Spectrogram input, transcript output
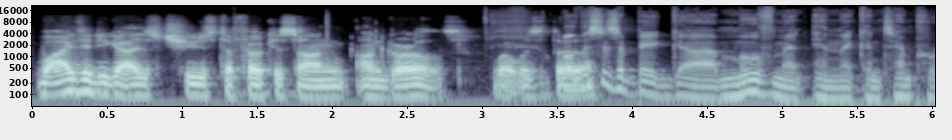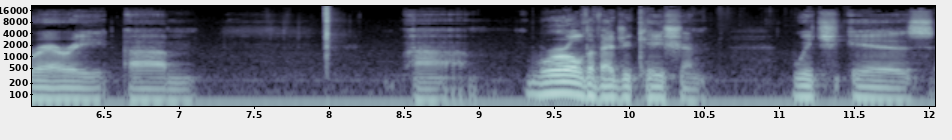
why did you guys choose to focus on on girls? What was the? Well, this is a big uh, movement in the contemporary um, uh, world of education, which is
